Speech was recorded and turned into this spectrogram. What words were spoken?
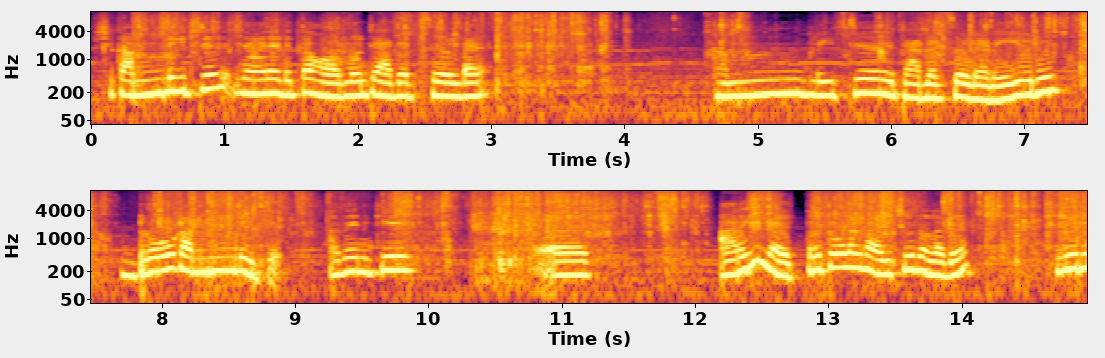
പക്ഷെ കംപ്ലീറ്റ് ഞാൻ എടുത്ത ഹോർമോൺ ടാബ്ലറ്റ്സുകളുടെ കംപ്ലീറ്റ് ടാബ്ലറ്റ്സുകളുടെയാണ് ഈ ഒരു ഡ്രോ കംപ്ലീറ്റ് അതെനിക്ക് അറിയില്ല എത്രത്തോളം കഴിച്ചു എന്നുള്ളത്. ഈ ഒരു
